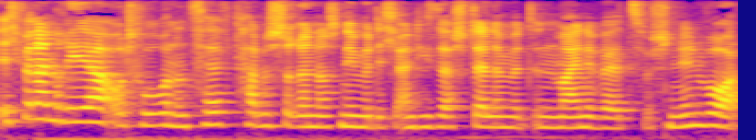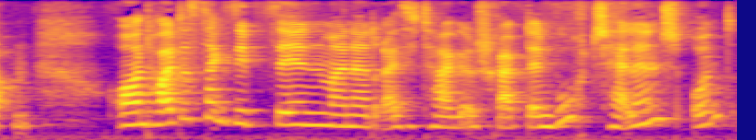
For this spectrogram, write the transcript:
ich bin Andrea, Autorin und Self-Publisherin und nehme dich an dieser Stelle mit in meine Welt zwischen den Worten. Und heute ist Tag 17 meiner 30 Tage Schreib dein Buch Challenge und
